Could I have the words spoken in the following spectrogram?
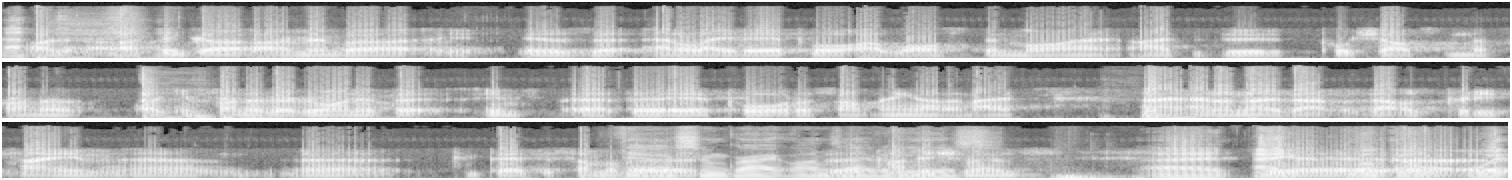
I, I, think I, I, remember it was at Adelaide Airport. I lost, and my I had to do push-ups in the front of like in front of everyone at the in, at the airport or something. I don't know. and I know that that was pretty tame um, uh, compared to some of there the, were some great ones the over punishments. Uh, hey, yeah, look, uh, we,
